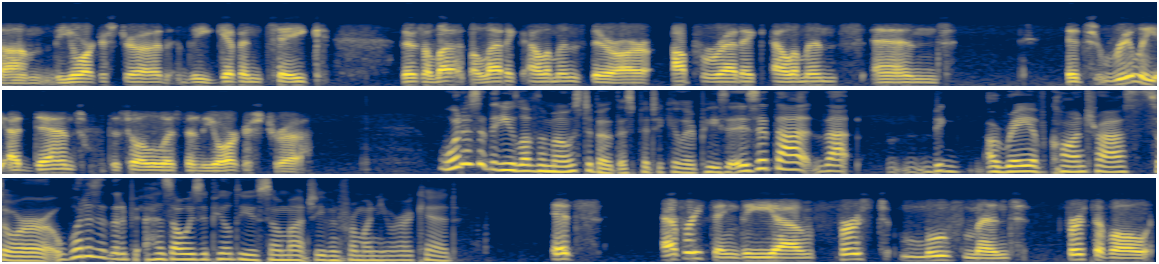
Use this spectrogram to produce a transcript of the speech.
um, the orchestra, the give and take. There's a lot of balletic elements. There are operatic elements, and it's really a dance with the soloist and the orchestra. What is it that you love the most about this particular piece? Is it that that big array of contrasts, or what is it that has always appealed to you so much, even from when you were a kid? It's everything. The um, first movement, first of all,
